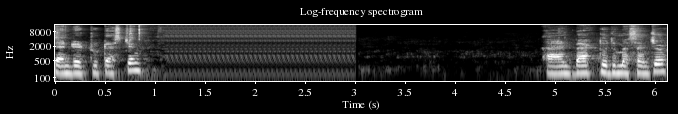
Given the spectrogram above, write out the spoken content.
send it to testing. And back to the messenger.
